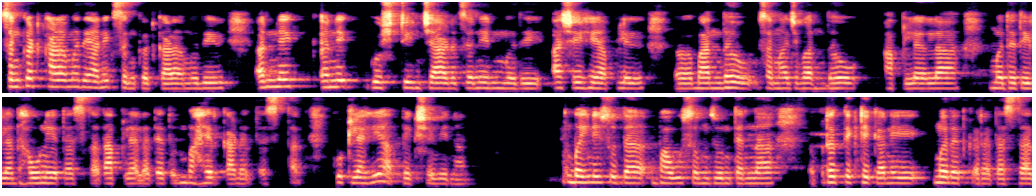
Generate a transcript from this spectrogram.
संकट काळामध्ये अनेक संकट काळामध्ये अनेक अनेक गोष्टींच्या अडचणींमध्ये असे हे आपले बांधव समाज बांधव आपल्याला मदतीला धावून येत असतात आपल्याला त्यातून बाहेर काढत असतात. कुठल्याही अपेक्षेविना. बहिणी सुद्धा भाऊ समजून त्यांना प्रत्येक ठिकाणी मदत करत असतात.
